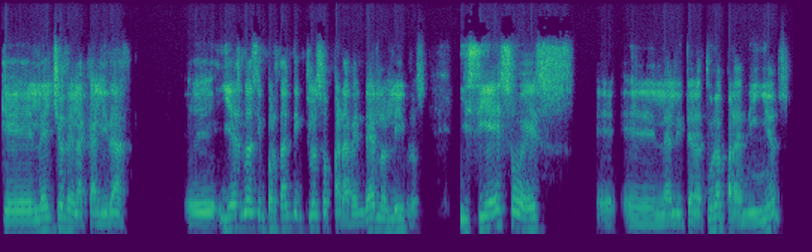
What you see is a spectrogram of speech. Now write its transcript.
que el hecho de la calidad. Eh, y es más importante incluso para vender los libros. Y si eso es eh, la literatura para niños,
